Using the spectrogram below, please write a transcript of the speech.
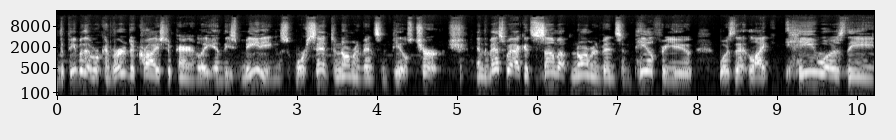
the people that were converted to Christ apparently in these meetings were sent to Norman Vincent Peale's church. And the best way I could sum up Norman Vincent Peale for you was that, like, he was the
